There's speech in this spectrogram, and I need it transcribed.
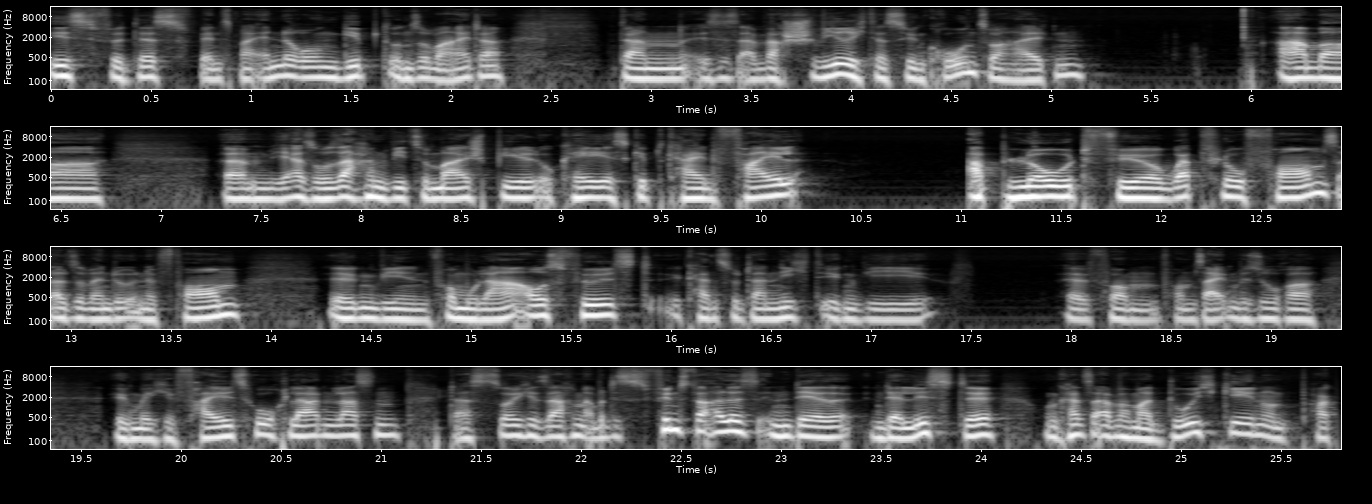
ist für das, wenn es mal Änderungen gibt und so weiter. Dann ist es einfach schwierig, das synchron zu halten. Aber ähm, ja, so Sachen wie zum Beispiel, okay, es gibt kein File-Upload für Webflow-Forms, also wenn du eine Form irgendwie ein Formular ausfüllst, kannst du dann nicht irgendwie äh, vom, vom Seitenbesucher irgendwelche Files hochladen lassen. Das solche Sachen, aber das findest du alles in der, in der Liste und kannst einfach mal durchgehen und ein paar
